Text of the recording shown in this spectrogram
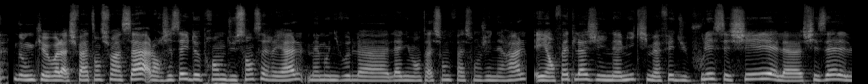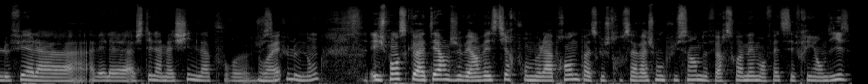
Donc euh, voilà, je fais attention à ça. Alors j'essaye de prendre du sang céréal, même au niveau de l'alimentation de façon générale. Et en fait là, j'ai une amie qui m'a fait du poulet séché. Elle, chez elle, elle le fait, elle a, elle a acheté la machine là pour, euh, je sais plus le nom. Et je pense qu'à terme, je vais investir pour me la prendre parce que je trouve ça vachement plus sain de faire soi-même en fait ses friandises.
